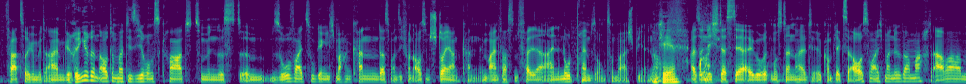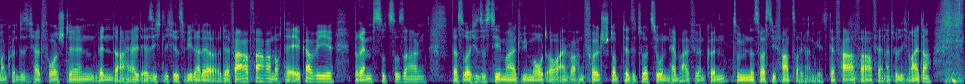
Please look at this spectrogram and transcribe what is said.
Fahrzeuge mit einem geringeren Automatisierungsgrad zumindest ähm, so weit zugänglich machen kann, dass man sie von außen steuern kann. Im einfachsten Fall eine Notbremsung zum Beispiel. Ne? Okay. Also nicht, dass der Algorithmus dann halt äh, komplexe Ausweichmanöver macht, aber man könnte sich halt vorstellen, wenn da halt ersichtlich ist, weder der, der Fahrradfahrer noch der LKW bremst sozusagen, dass solche Systeme halt remote auch einfach einen Vollstopp Stopp der Situation herbeiführen können, zumindest was die Fahrzeuge angeht. Der Fahrradfahrer fährt natürlich weiter.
